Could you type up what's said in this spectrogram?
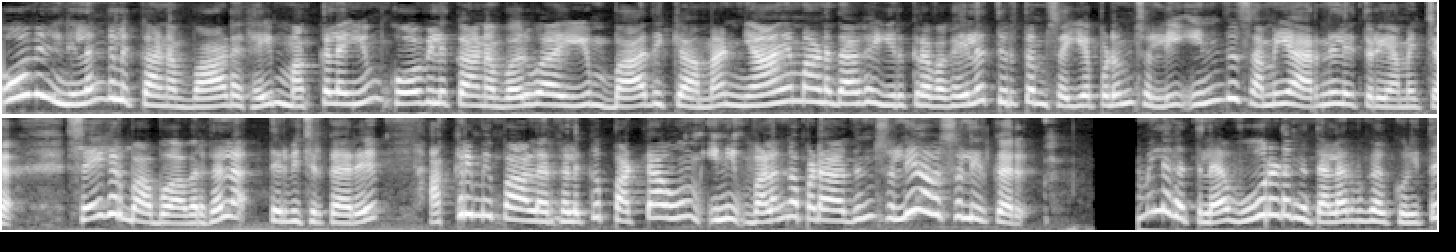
கோவில் நிலங்களுக்கான வாடகை மக்களையும் கோவிலுக்கான வருவாயையும் பாதிக்காம நியாயமானதாக இருக்கிற வகையில் திருத்தம் செய்யப்படும் சொல்லி இந்து சமய அறநிலைத்துறை அமைச்சர் சேகர் பாபு அவர்கள் தெரிவிச்சிருக்காரு. ஆக்கிரமிப்பாளர்களுக்கு பட்டாவும் இனி வழங்கப்படாதுன்னு சொல்லி அவர் சொல்லியிருக்காரு. தமிழகத்தில் ஊரடங்கு தளர்வுகள் குறித்து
